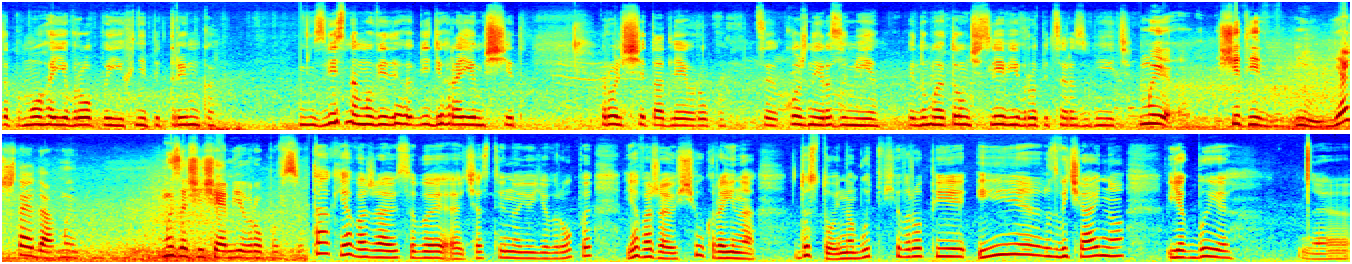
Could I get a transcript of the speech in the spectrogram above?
Допомога Європи, їхня підтримка. Ну, Звісно, ми відіграємо щит, роль щита для Європи. Це кожен розуміє. Я думаю, в тому числі і в Європі це розуміють. Мы щит, ну, я считаю, да, мы, мы защищаем Европу всю. Так, я вважаю себе е, частиною Європи. Я вважаю, що Україна достойна бути в Європі. І, звичайно, якби е,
